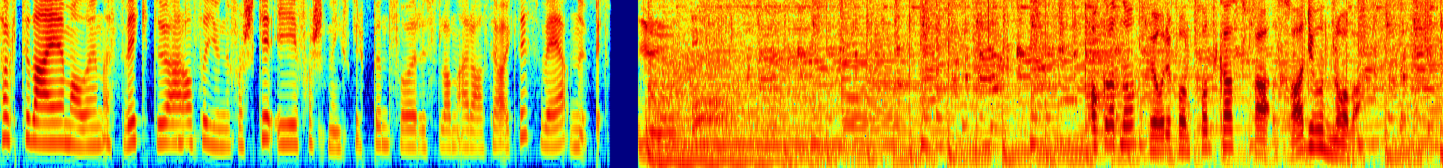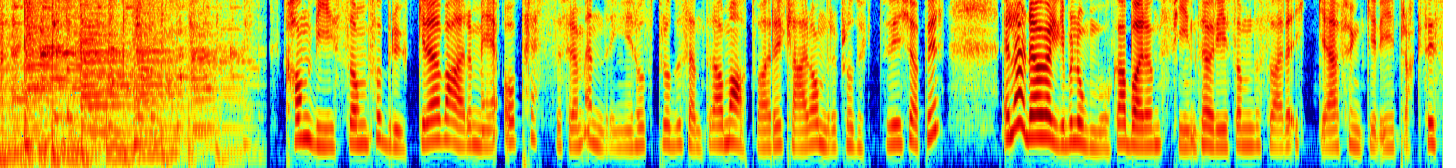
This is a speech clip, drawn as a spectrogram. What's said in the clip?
Takk til deg, Malin Østvik. Du er altså juniorforsker i forskningsgruppen for Russland, Eurasia og Arktis ved NUPI. Akkurat nå hører du på en podkast fra Radio Nova. Kan vi som forbrukere være med å presse frem endringer hos produsenter av matvarer, klær og andre produkter vi kjøper? Eller er det å velge med lommeboka bare en fin teori som dessverre ikke funker i praksis?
